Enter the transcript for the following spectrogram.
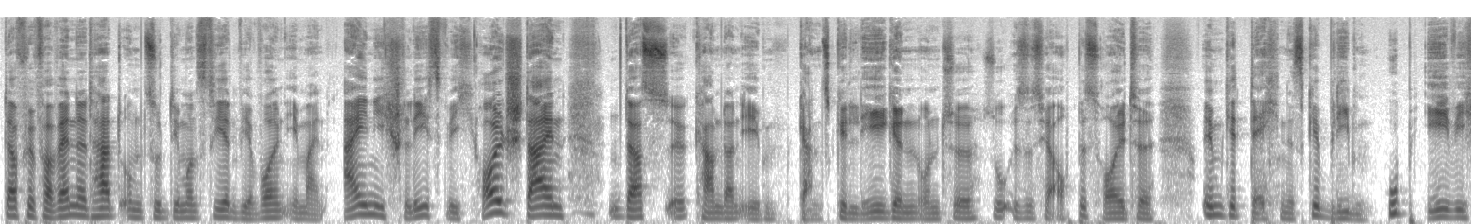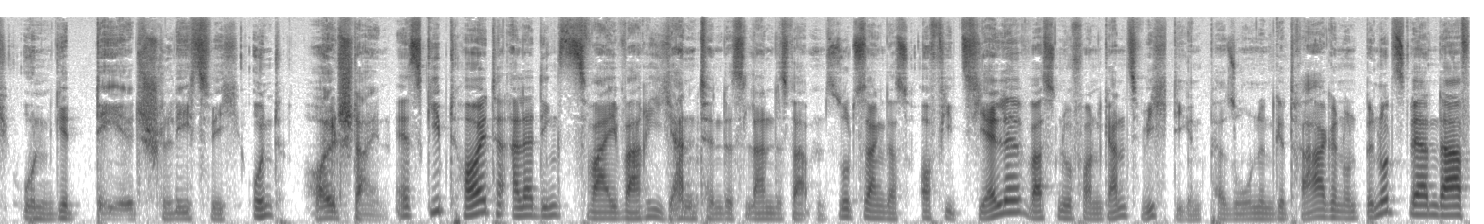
dafür verwendet hat, um zu demonstrieren, wir wollen eben ein einig Schleswig-Holstein. Das äh, kam dann eben ganz gelegen und äh, so ist es ja auch bis heute im Gedächtnis geblieben. Up ewig ungedeelt Schleswig und Holstein. Es gibt heute allerdings zwei Varianten des Landeswappens. Sozusagen das offizielle, was nur von ganz wichtigen Personen getragen und benutzt werden darf,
